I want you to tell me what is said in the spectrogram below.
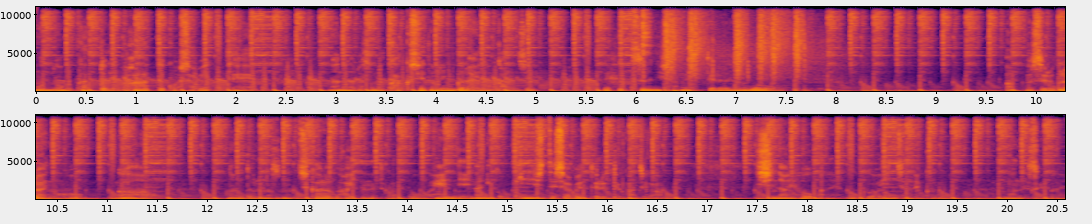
もうノーカットでパーってこう喋ってなんならその隠し撮りぐらいの感じ。で普通に喋ってるのをアップするぐらいの方がなんだろうなその力が入ってないとかこう変に何かを気にして喋ってるって感じがしない方がね僕はいいんじゃないかなと思うんですけどね。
